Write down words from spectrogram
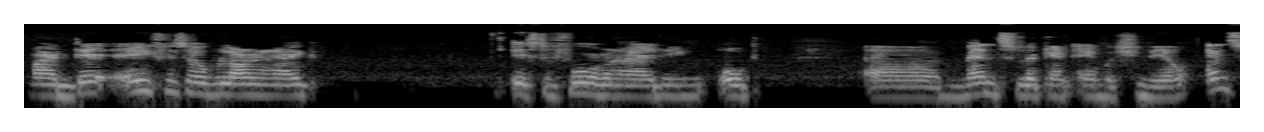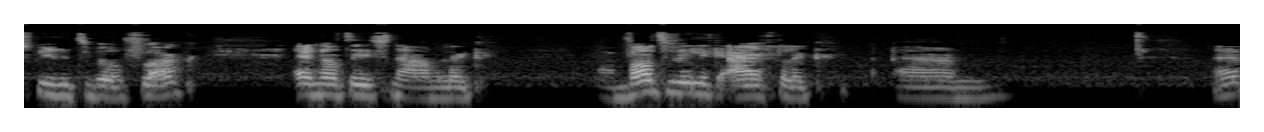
Maar even zo belangrijk is de voorbereiding op uh, menselijk en emotioneel en spiritueel vlak. En dat is namelijk, wat wil ik eigenlijk? Um, hè,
